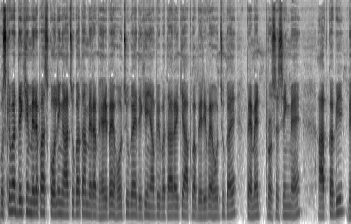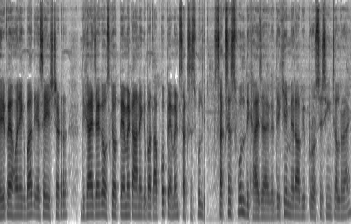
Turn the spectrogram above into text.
उसके बाद देखिए, मेरे पास कॉलिंग आ चुका था, मेरा वेरीफाई हो चुका है। देखिए, यहाँ पे बता रहा है कि आपका वेरीफाई हो चुका है पेमेंट प्रोसेसिंग में है। आपका भी वेरीफाई होने के बाद ऐसे स्टेटर दिखाया जाएगा, उसके बाद पेमेंट आने के बाद आपको पेमेंट सक्सेसफुल सक्सेसफुल दिखाया जाएगा। देखिए, मेरा अभी प्रोसेसिंग चल रहा है।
